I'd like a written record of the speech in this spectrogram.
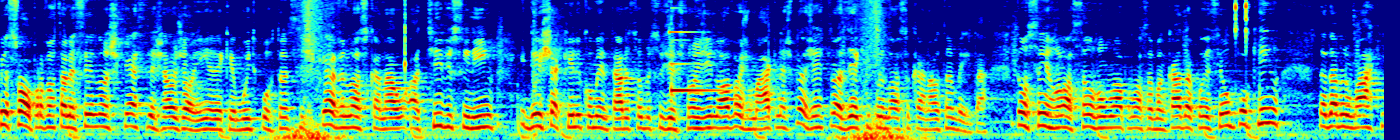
Pessoal, para fortalecer, não esquece de deixar o joinha, né, que é muito importante. Se inscreve no nosso canal, ative o sininho e deixa aquele comentário sobre sugestões de novas máquinas para a gente trazer aqui para o nosso canal também, tá? Então, sem enrolação, vamos lá para nossa bancada conhecer um pouquinho da WMark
